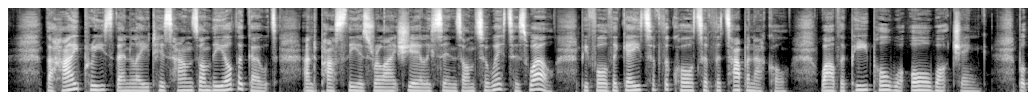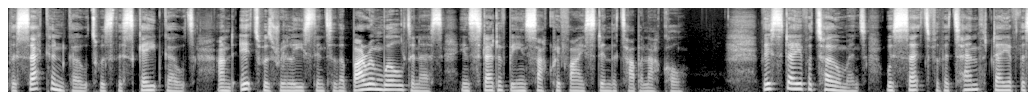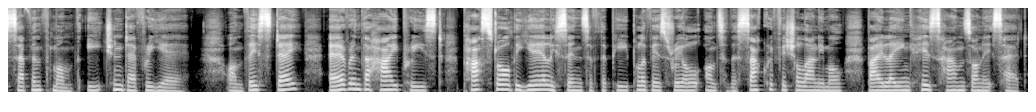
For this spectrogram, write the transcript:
The high priest then laid his hands on the other goat and passed the Israelites' yearly sins onto it as well, before the gate of the court of the tabernacle, while the people were all watching. But the second goat was the scapegoat, and it was released into the barren wilderness instead of being sacrificed in the tabernacle. This Day of Atonement was set for the tenth day of the seventh month each and every year. On this day, Aaron the high priest passed all the yearly sins of the people of Israel onto the sacrificial animal by laying his hands on its head.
